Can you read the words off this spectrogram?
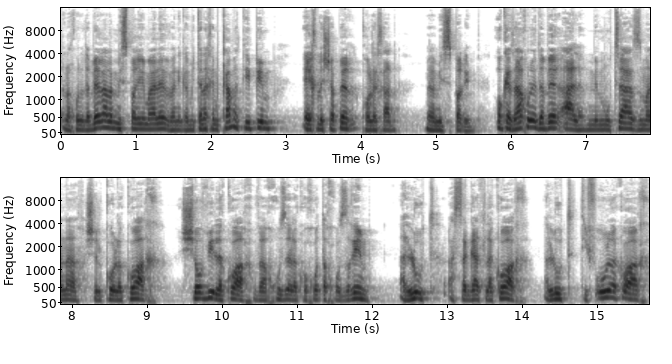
אנחנו נדבר על המספרים האלה ואני גם אתן לכם כמה טיפים איך לשפר כל אחד מהמספרים. אוקיי אז אנחנו נדבר על ממוצע הזמנה של כל לקוח, שווי לקוח ואחוז הלקוחות החוזרים, עלות השגת לקוח, עלות תפעול לקוח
